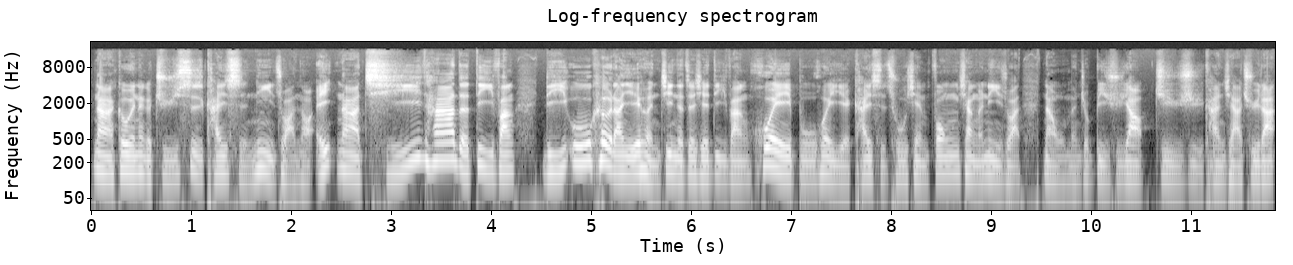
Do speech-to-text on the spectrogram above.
那各位那个局势开始逆转哦，诶，那其他的地方离乌克兰也很近的这些地方，会不会也开始出现风向的逆转？那我们就必须要继续看下去啦。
